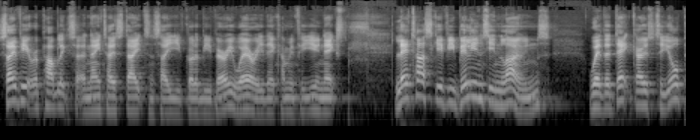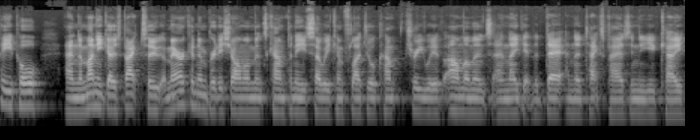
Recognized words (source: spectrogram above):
Soviet republics that are NATO states and say, you've got to be very wary, they're coming for you next. Let us give you billions in loans where the debt goes to your people and the money goes back to American and British armaments companies so we can flood your country with armaments and they get the debt and the taxpayers in the UK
